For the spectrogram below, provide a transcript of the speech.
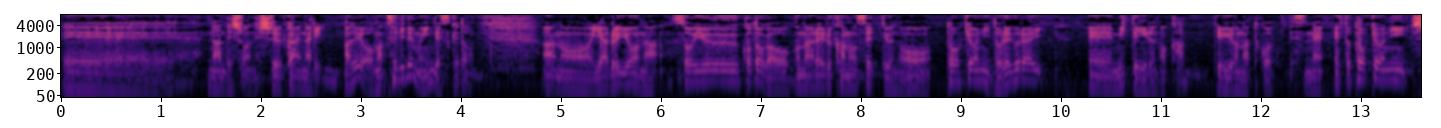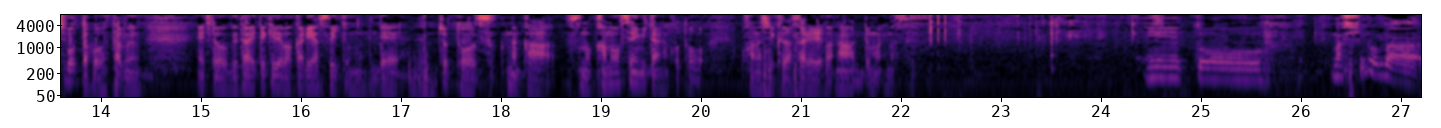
えー、なんでしょうね、集会なり、あるいはお祭りでもいいんですけど、あの、やるような、そういうことが行われる可能性っていうのを、東京にどれぐらい、えー、見ているのかっていうようなところですね。えっと、東京に絞った方が多分、えっと、具体的で分かりやすいと思うんで、ちょっと、なんか、その可能性みたいなことをお話しくだされればなって思います。えっ、と、まあ、広場、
